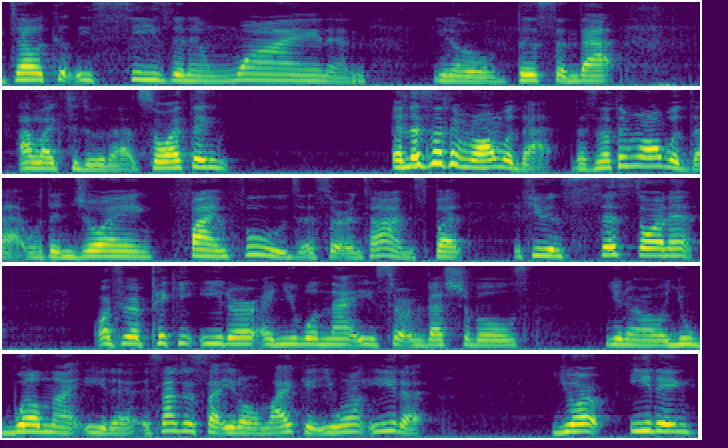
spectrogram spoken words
delicately seasoned in wine and, you know, this and that. I like to do that. So I think and there's nothing wrong with that. There's nothing wrong with that, with enjoying fine foods at certain times. But if you insist on it, or if you're a picky eater and you will not eat certain vegetables, you know, you will not eat it. It's not just that you don't like it, you won't eat it. You're eating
